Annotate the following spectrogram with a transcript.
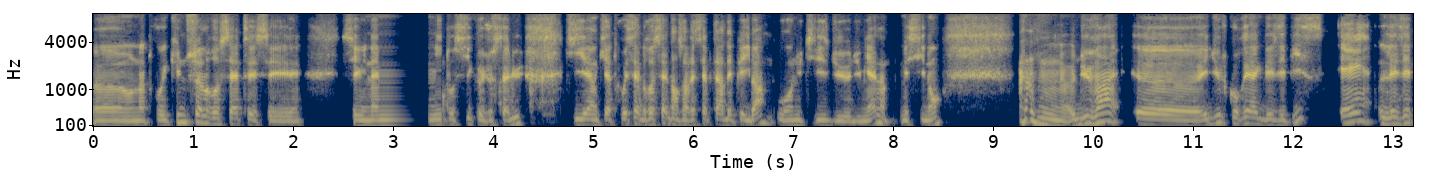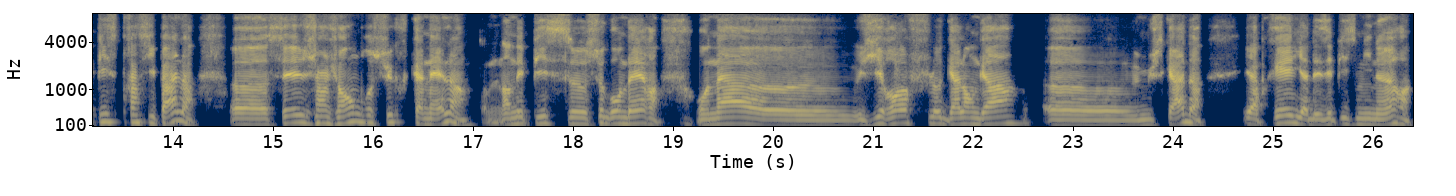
Euh, on n'a trouvé qu'une seule recette, et c'est une amie aussi que je salue, qui, qui a trouvé cette recette dans un réceptaire des Pays-Bas, où on utilise du, du miel. Mais sinon, du vin euh, édulcoré avec des épices. Et les épices principales, euh, c'est gingembre, sucre, cannelle. En épices euh, secondaires, on a euh, girofle, galanga, euh, muscade. Et après, il y a des épices mineures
